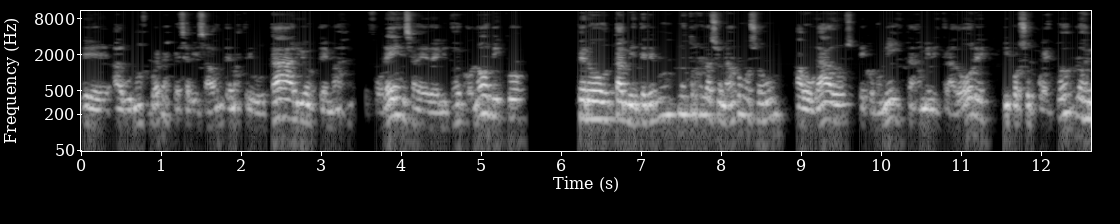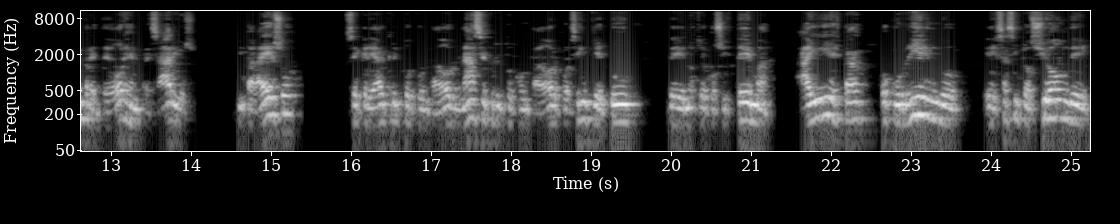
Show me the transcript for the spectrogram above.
eh, algunos, bueno, especializados en temas tributarios, temas de forense, de delitos económicos, pero también tenemos nuestros relacionados como son abogados, economistas, administradores y por supuesto los emprendedores, empresarios. Y para eso se crea el criptocontador, nace el criptocontador por esa inquietud de nuestro ecosistema. Ahí está ocurriendo esa situación de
